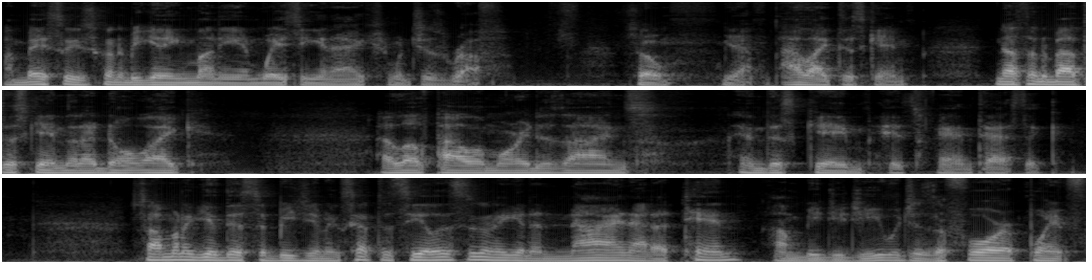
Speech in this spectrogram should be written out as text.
I'm basically just going to be getting money and wasting an action, which is rough. So yeah, I like this game. Nothing about this game that I don't like. I love Paolo Mori designs, and this game is fantastic. So I'm going to give this a BGM accepted seal. This is going to get a 9 out of 10 on BGG, which is a 4.5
